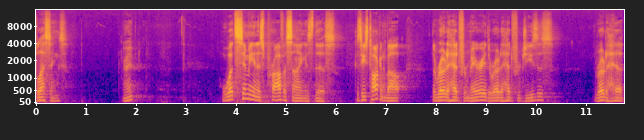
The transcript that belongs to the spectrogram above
Blessings, right? What Simeon is prophesying is this, because he's talking about the road ahead for Mary, the road ahead for Jesus, the road ahead.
